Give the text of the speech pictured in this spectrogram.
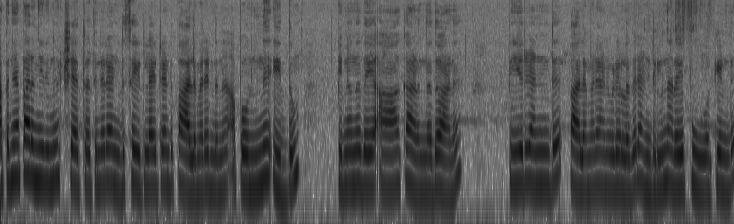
അപ്പോൾ ഞാൻ പറഞ്ഞിരുന്നു ക്ഷേത്രത്തിന്റെ രണ്ട് സൈഡിലായിട്ട് രണ്ട് പാലമരം ഉണ്ടെന്ന്. അപ്പോൾ ഒന്ന് ഇതും പിന്നെ ഒന്ന് ഇതേ ആ കാണുന്നതുമാണ്. ഈ ഒരു രണ്ട് പാലമരമാണ് ഇവിടെ ഉള്ളത്. രണ്ടിലും നിറയെ പൂവൊക്കെ ഉണ്ട്.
